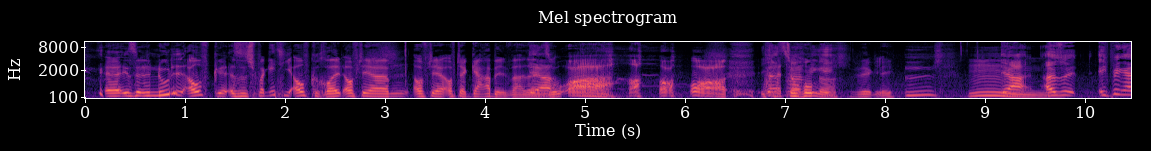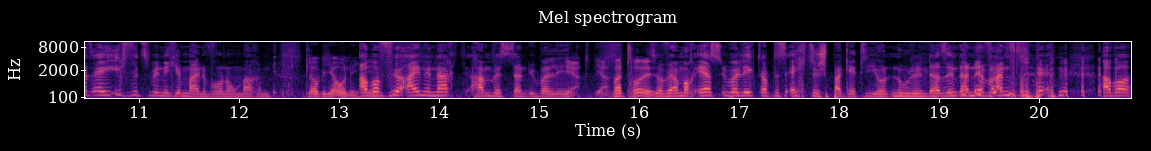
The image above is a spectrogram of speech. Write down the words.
äh, so eine Nudel aufge, also Spaghetti aufgerollt auf der, auf der, auf der Gabel war dann Ja. so. Oh, oh, ich Das hatte Hunger, wirklich- wirklich. Oh, Ja, also ich bin ganz ehrlich, ich würde es mir nicht in meine Wohnung machen. Glaube ich auch nicht. Aber nee. für eine Nacht haben wir es dann überlebt. ja, ja, war toll. So, wir haben auch erst überlegt, ob das echte Spaghetti und Nudeln da sind an der Wand. Aber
